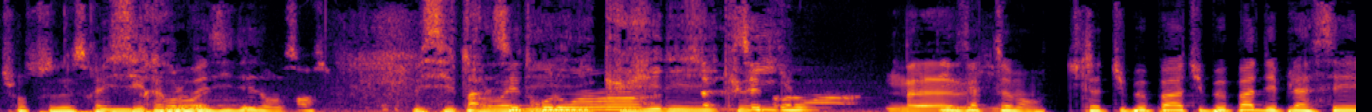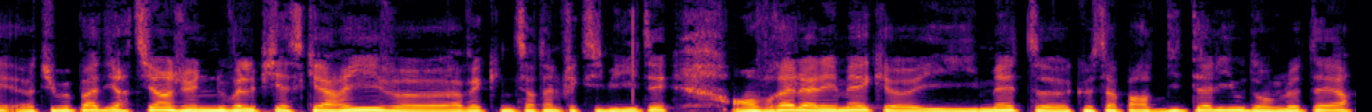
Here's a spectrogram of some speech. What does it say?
Je pense que ce serait Mais une c'est très mauvaise loin. idée dans le sens Mais c'est Bah, trop, c'est loin trop loin. des c'est écuries. trop loin. Euh, Exactement. Tu, tu peux pas, tu peux pas déplacer, euh, tu peux pas dire tiens j'ai une nouvelle pièce qui arrive euh, avec une certaine flexibilité. En vrai là les mecs euh, ils mettent euh, que ça parte d'Italie ou d'Angleterre,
